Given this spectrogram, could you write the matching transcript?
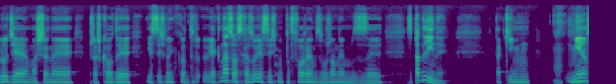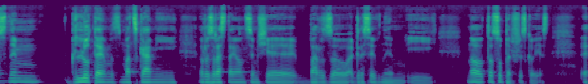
Ludzie, maszyny, przeszkody. Jesteśmy, jak nazwa wskazuje, jesteśmy potworem złożonym z, z padliny. Takim mięsnym glutem z mackami rozrastającym się, bardzo agresywnym i no to super wszystko jest. E,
